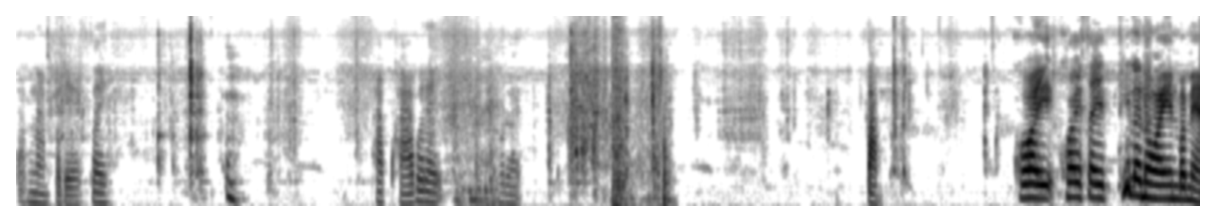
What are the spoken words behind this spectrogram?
ตักน้ำปลาแดกใส่พับขาบ่ได้บ่ได้ตับคอยคอยใส่ทีละหน้อยเห็นบ่แม่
